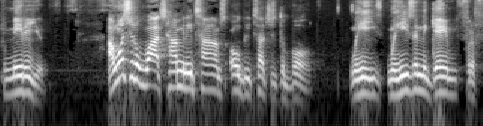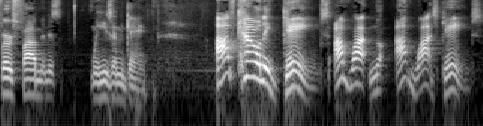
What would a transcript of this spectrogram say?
From me to you. I want you to watch how many times Obi touches the ball when he's when he's in the game for the first five minutes when he's in the game. I've counted games. I've watched. No, I've watched games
